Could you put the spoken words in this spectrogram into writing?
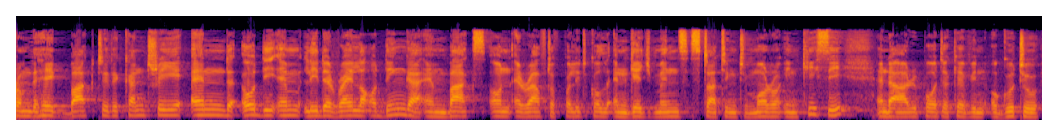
From The Hague back to the country, and ODM leader Raila Odinga embarks on a raft of political engagements starting tomorrow in Kisii. And our reporter Kevin Ogutu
